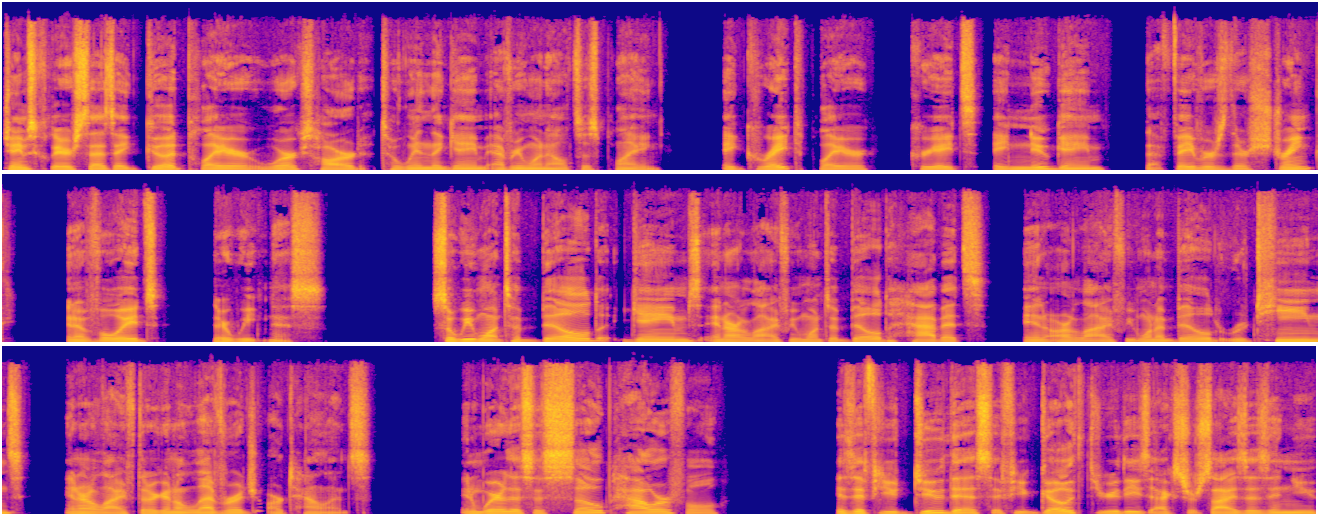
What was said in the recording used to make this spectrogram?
James Clear says a good player works hard to win the game everyone else is playing. A great player creates a new game that favors their strength and avoids their weakness. So, we want to build games in our life. We want to build habits in our life. We want to build routines in our life that are going to leverage our talents. And where this is so powerful is if you do this, if you go through these exercises and you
